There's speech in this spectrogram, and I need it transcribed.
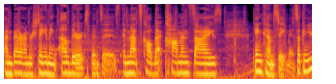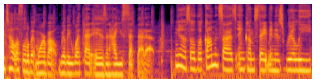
and better understanding of their expenses. And that's called that common size income statement. So, can you tell us a little bit more about really what that is and how you set that up? Yeah, so the common size income statement is really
